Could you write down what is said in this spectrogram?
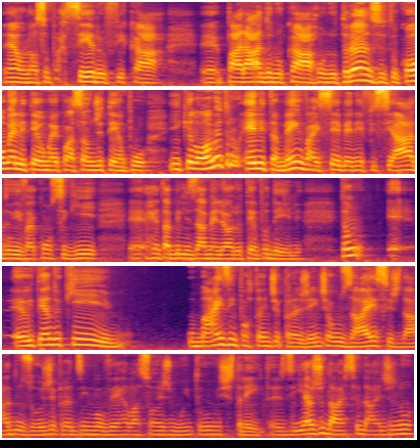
né, o nosso parceiro ficar é, parado no carro, no trânsito, como ele tem uma equação de tempo e quilômetro, ele também vai ser beneficiado e vai conseguir é, rentabilizar melhor o tempo dele. Então, é, eu entendo que o mais importante para a gente é usar esses dados hoje para desenvolver relações muito estreitas e ajudar a cidade no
